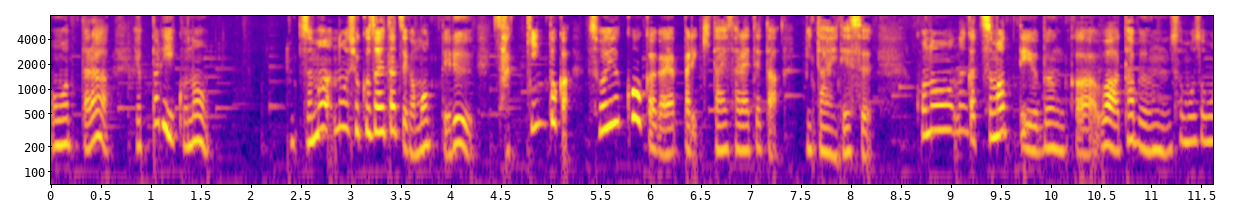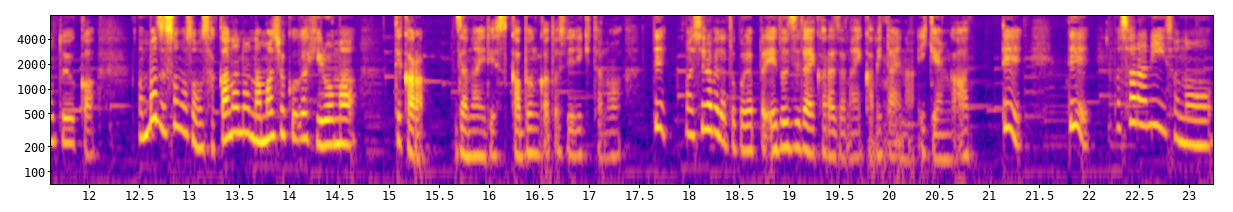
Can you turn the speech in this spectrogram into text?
思ったらやっぱりこの妻の食材たちが持ってる殺菌とかそういう効果がやっぱり期待されてたみたいです。このなんか妻っていう文化は多分そもそもというかまずそもそも魚の生食が広まってからじゃないですか文化としてできたのは。で、まあ、調べたところやっぱり江戸時代からじゃないかみたいな意見があってで、まあ、さらにその、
